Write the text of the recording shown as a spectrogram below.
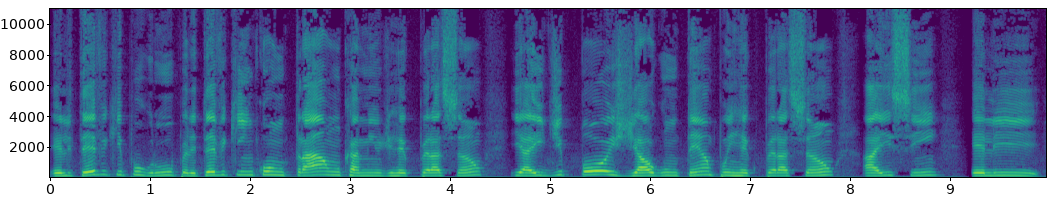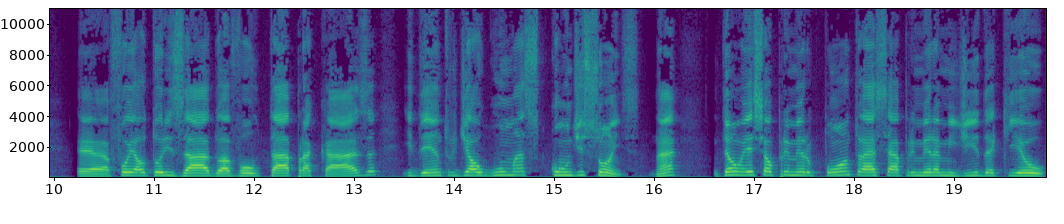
Ele teve que ir para o grupo, ele teve que encontrar um caminho de recuperação. E aí, depois de algum tempo em recuperação, aí sim ele é, foi autorizado a voltar para casa e dentro de algumas condições, né? Então esse é o primeiro ponto, essa é a primeira medida que eu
